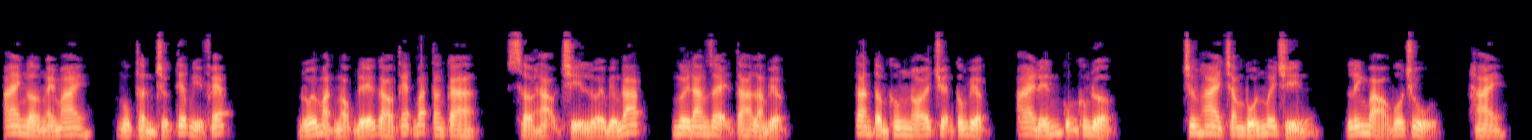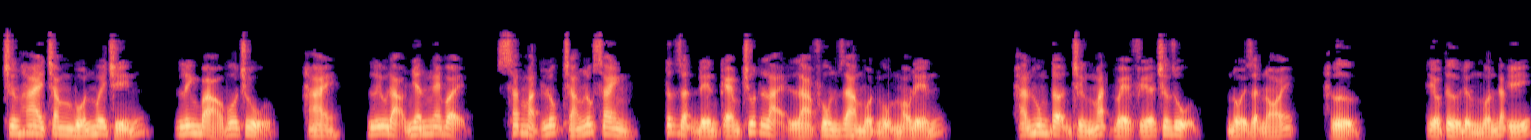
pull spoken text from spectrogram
Ai ngờ ngày mai, ngục thần trực tiếp nghỉ phép. Đối mặt ngọc đế gào thét bắt tăng ca, sở hạo chỉ lười biếng đáp, ngươi đang dạy ta làm việc. Tan tầm không nói chuyện công việc, ai đến cũng không được chương hai trăm bốn mươi chín, linh bảo vô chủ, hai, chương hai trăm bốn mươi chín, linh bảo vô chủ, hai, lưu đạo nhân nghe vậy, sắc mặt lúc trắng lúc xanh, tức giận đến kém chút lại là phun ra một ngụm màu đến. Hắn hung tợn trừng mắt về phía trước dụ, nổi giận nói thử tiểu tử đừng muốn đắc ý.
